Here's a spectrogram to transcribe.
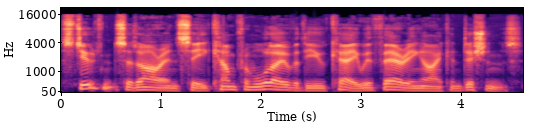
Students at RNC come from all over the UK with varying eye conditions.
